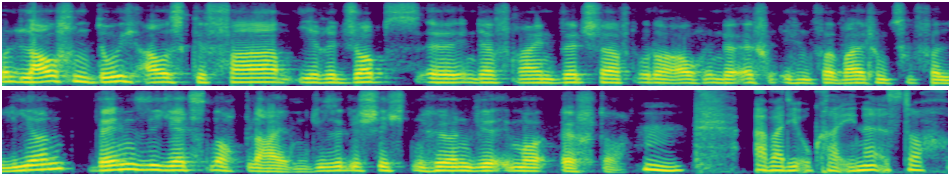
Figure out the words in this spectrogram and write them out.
und laufen durchaus Gefahr, ihre Jobs äh, in der freien Wirtschaft oder auch in der öffentlichen Verwaltung zu verlieren, wenn sie jetzt noch bleiben. Diese Geschichten hören wir immer öfter. Hm. Aber die Ukraine ist doch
